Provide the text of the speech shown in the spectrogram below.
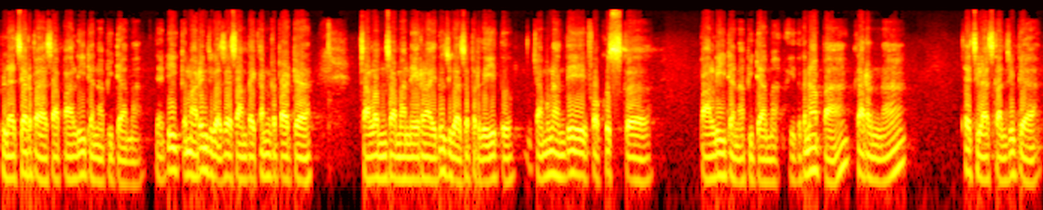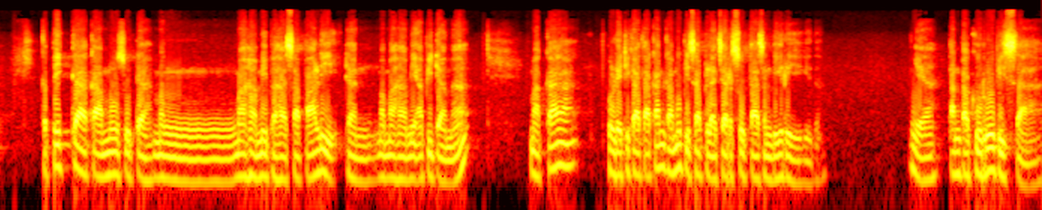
belajar bahasa Pali dan Abhidhamma. Jadi kemarin juga saya sampaikan kepada calon samanera itu juga seperti itu. Kamu nanti fokus ke Pali dan Abhidhamma. Itu kenapa? Karena saya jelaskan juga ketika kamu sudah memahami bahasa Pali dan memahami Abhidhamma, maka boleh dikatakan kamu bisa belajar suta sendiri gitu. Ya, tanpa guru bisa.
